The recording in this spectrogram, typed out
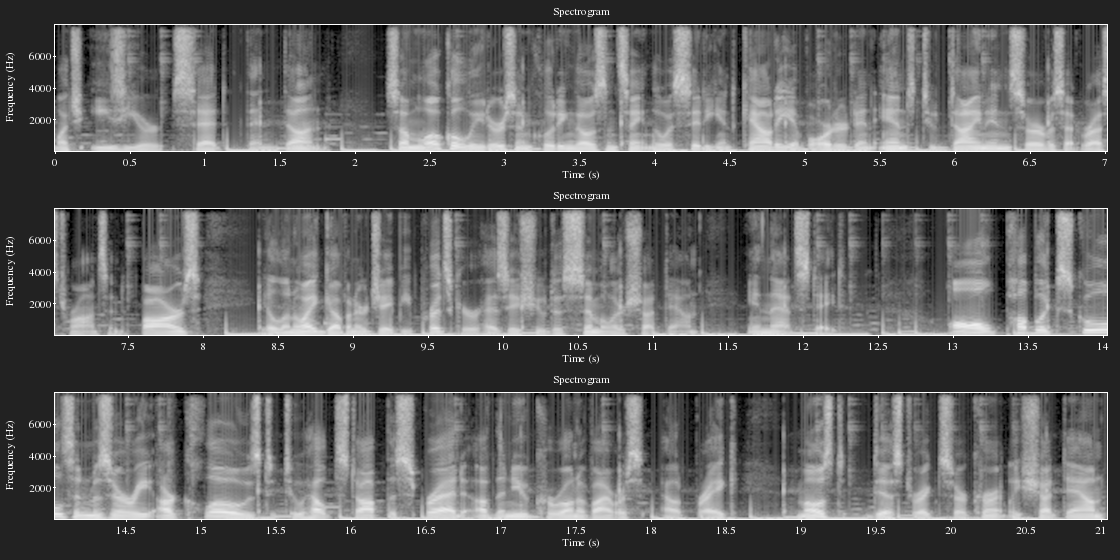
much easier said than done. Some local leaders, including those in St. Louis City and County, have ordered an end to dine in service at restaurants and bars. Illinois Governor J.B. Pritzker has issued a similar shutdown in that state. All public schools in Missouri are closed to help stop the spread of the new coronavirus outbreak. Most districts are currently shut down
